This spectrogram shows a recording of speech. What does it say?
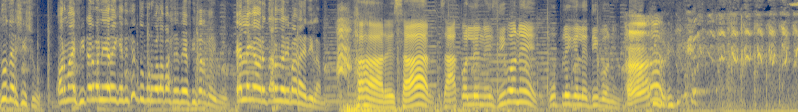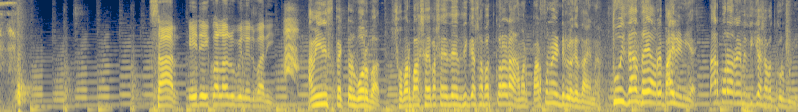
দুধের শিশু। ওর মায় ফিটার বানিয়ে রেখে দিতে দুপুরবেলা বাসায় যেয়ে ফিটার খাইবো। এর লেগে ওরে তাড়াতাড়ি পাঠাই দিলাম। আরে স্যার যা করলেন এই জীবনে উপরে গেলে দিবনে। স্যার এইটাই কলা রুবেলের বাড়ি। আমি ইন্সপেক্টর বরবাদ সবার বাসায় বাসায় যে জিজ্ঞাসাবাদ করাটা আমার পার্সোনালিটির লগে যায় না। তুই যা যাই ওরে বাইরে নিয়ে আয়। তারপর আর আমি জিজ্ঞাসাবাদ করব নি।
